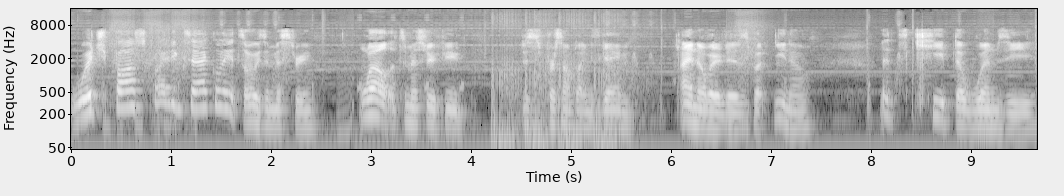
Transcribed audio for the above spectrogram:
Which boss fight exactly? It's always a mystery. Well, it's a mystery if you. This is the time playing this game. I know what it is, but you know, let's keep the whimsy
